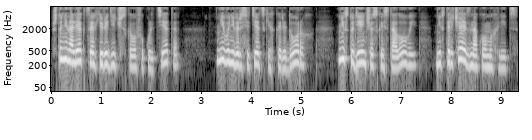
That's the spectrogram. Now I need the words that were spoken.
что ни на лекциях юридического факультета, ни в университетских коридорах, ни в студенческой столовой не встречает знакомых лиц.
